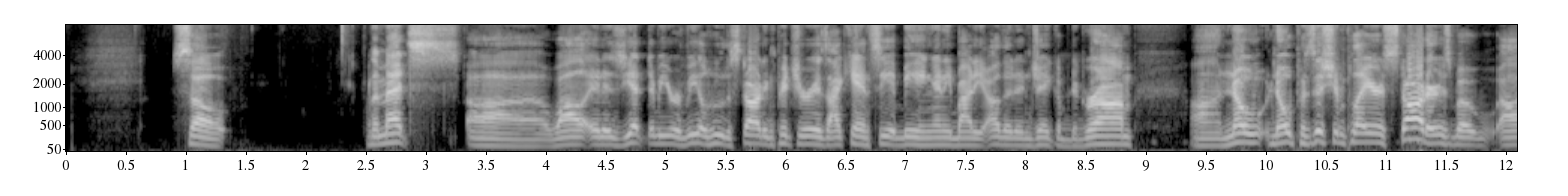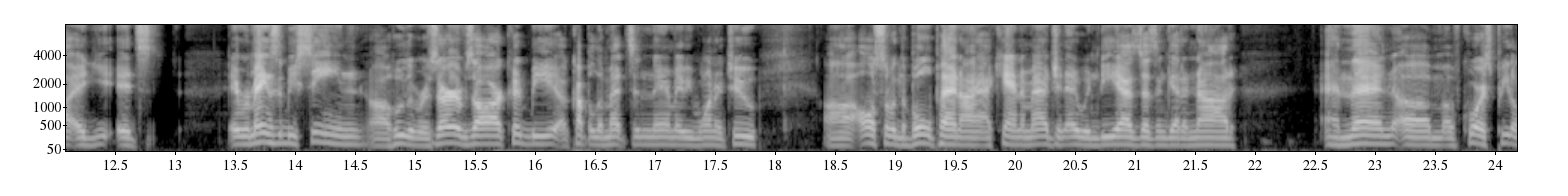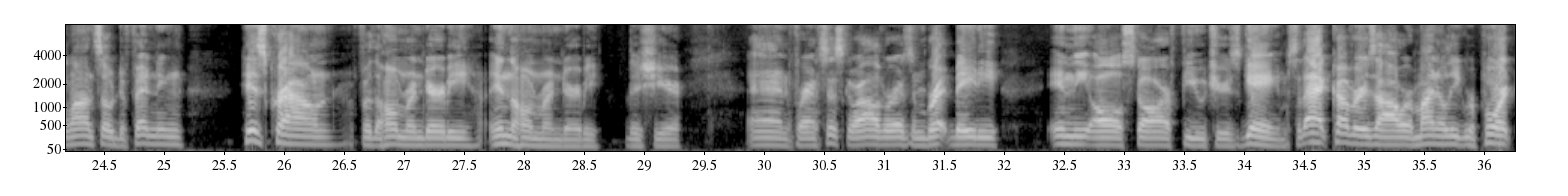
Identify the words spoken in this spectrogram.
So the Mets, uh, while it is yet to be revealed who the starting pitcher is, I can't see it being anybody other than Jacob DeGrom. Uh, no, no position players starters, but uh, it, it's it remains to be seen uh, who the reserves are. Could be a couple of Mets in there, maybe one or two. Uh, also in the bullpen, I, I, can't imagine Edwin Diaz doesn't get a nod. And then, um, of course, Pete Alonso defending his crown for the home run derby in the home run derby this year. And Francisco Alvarez and Brett Baty in the All Star Futures game. So that covers our minor league report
